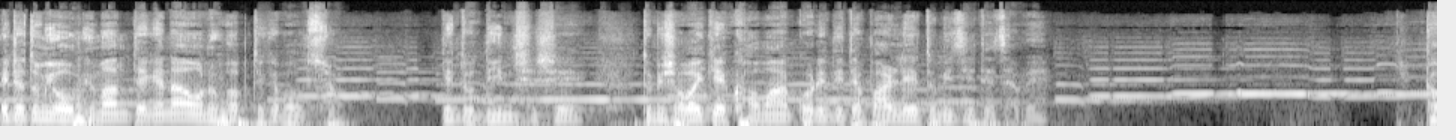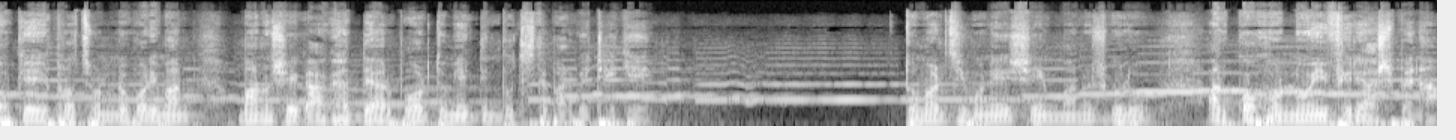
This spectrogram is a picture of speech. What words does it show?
এটা তুমি অভিমান থেকে না অনুভব থেকে বলছো। কিন্তু দিন শেষে তুমি সবাইকে ক্ষমা করে দিতে পারলে তুমি জিতে যাবে। কাউকে প্রচণ্ড পরিমাণ মানসিক আঘাত দেওয়ার পর তুমি একদিন বুঝতে পারবে ঠিকই। তোমার জীবনে সেই মানুষগুলো আর কখনোই ফিরে আসবে না।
